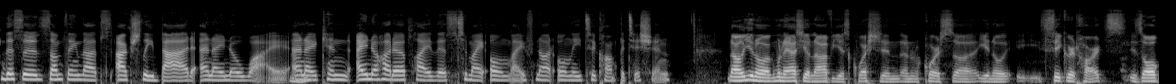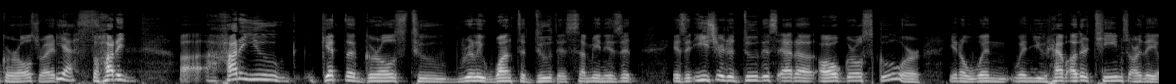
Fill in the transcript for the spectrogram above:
This is something that's actually bad, and I know why. Mm-hmm. And I can, I know how to apply this to my own life, not only to competition. Now, you know, I'm going to ask you an obvious question, and of course, uh, you know, Sacred Hearts is all girls, right? Yes. So how did uh, how do you get the girls to really want to do this? I mean, is it is it easier to do this at an all girls school, or you know, when when you have other teams, are they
